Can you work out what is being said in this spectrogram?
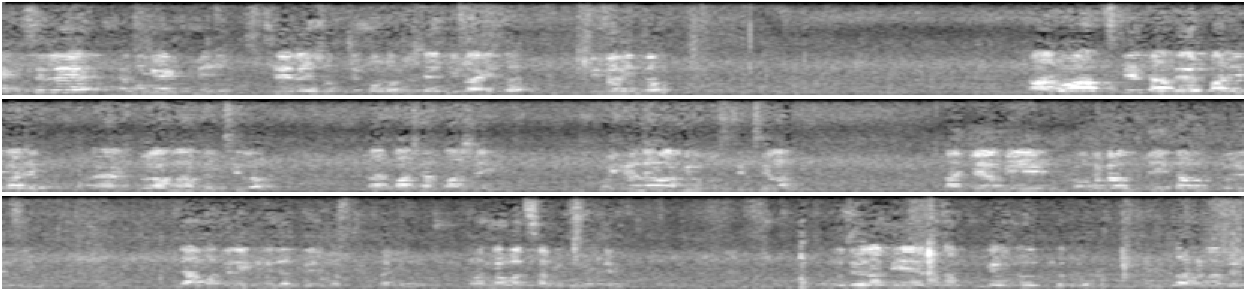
এক ছেলে এবং এক মেয়ে। ছেলে সবচেয়ে বড়, সে বিবাহিত বিবাহিত। আরও আজকে তাদের পারিবারিক দোয়া মাহফিল ছিল, তার বাসার পাশেই। ওইখানেও আমি উপস্থিত ছিলাম। তাকে আমি গতকাল গতকালকেই দাওয়াত করেছি যে আমাদের এখানে যাতে উপস্থিত থাকে। ধন্যবাদ স্বামী তোমাকে। হুজুর, আমি এখন আপনাকে অনুরোধ করব আমাদের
